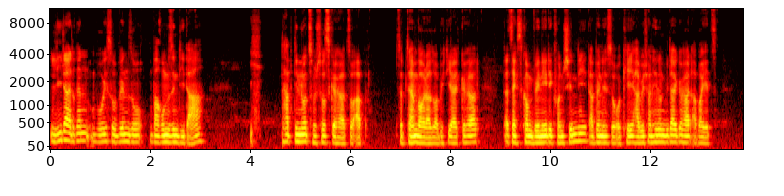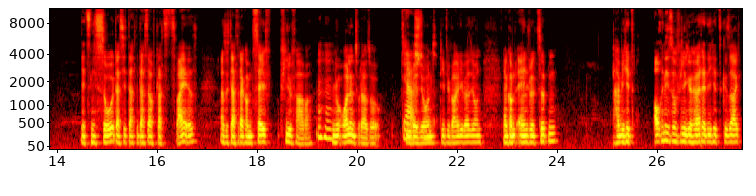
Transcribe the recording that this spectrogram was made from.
Lieder drin, wo ich so bin, so, warum sind die da? Ich habe die nur zum Schluss gehört, so ab September oder so habe ich die halt gehört. Als nächstes kommt Venedig von Shindy, da bin ich so, okay, habe ich schon hin und wieder gehört, aber jetzt, jetzt nicht so, dass ich dachte, dass er auf Platz 2 ist. Also ich dachte, da kommt safe Vielfarber. Mhm. New Orleans oder so die ja, Version, stimmt. die Vivaldi-Version. Dann kommt Angel Zippen. Habe ich jetzt auch nicht so viel gehört, hätte ich jetzt gesagt.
